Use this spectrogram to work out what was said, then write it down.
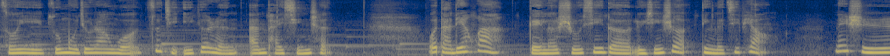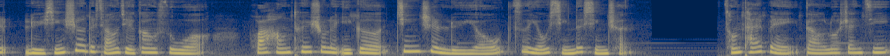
所以祖母就让我自己一个人安排行程。我打电话。给了熟悉的旅行社订了机票，那时旅行社的小姐告诉我，华航推出了一个精致旅游自由行的行程，从台北到洛杉矶，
